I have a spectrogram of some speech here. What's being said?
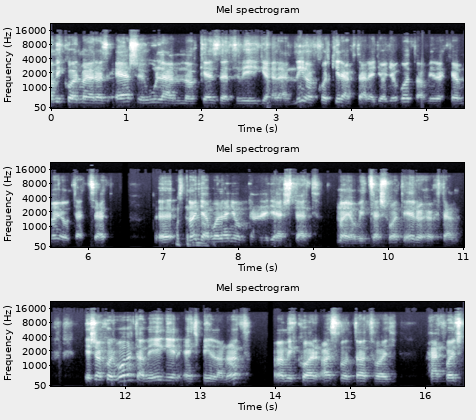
amikor már az első hullámnak kezdett vége lenni, akkor kirágtál egy anyagot, ami nekem nagyon tetszett. Aztán Nagyjából lenyomtál egy estet. Nagyon vicces volt, én röhögtem. És akkor volt a végén egy pillanat, amikor azt mondtad, hogy hát most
